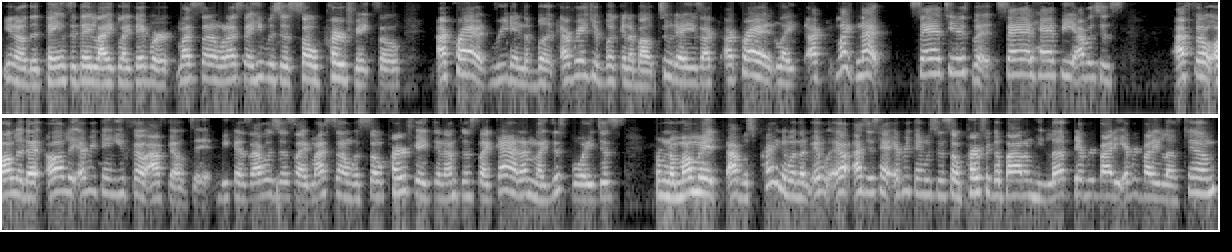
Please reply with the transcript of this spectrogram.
you know the things that they like. Like they were my son. When I say he was just so perfect, so I cried reading the book. I read your book in about two days. I, I cried like I like not sad tears, but sad, happy. I was just I felt all of that, all of everything you felt, I felt it because I was just like, my son was so perfect, and I'm just like, God, I'm like, this boy just from the moment I was pregnant with him, it, I just had everything was just so perfect about him. He loved everybody, everybody loved him,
